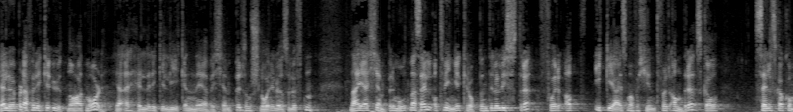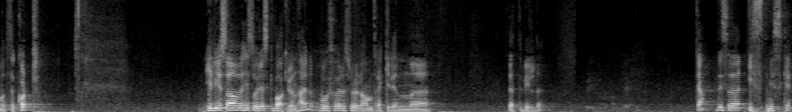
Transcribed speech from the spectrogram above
Jeg løper derfor ikke uten å ha et mål. Jeg er heller ikke lik en nevekjemper som slår i løse luften. Nei, jeg kjemper mot meg selv og tvinger kroppen til å lystre for at ikke jeg som har forkynt for andre, skal, selv skal komme til kort. I lys av historisk bakgrunn her, hvorfor tror dere han trekker inn uh, dette bildet? Ja, disse istmiske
